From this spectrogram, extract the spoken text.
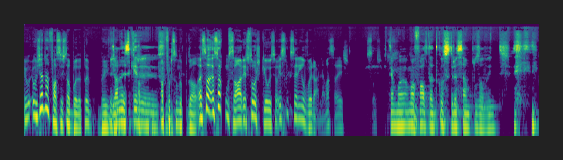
Eu, eu já não faço isto há boa tempo. Bem-vindos. Já nem sequer. eh, À força do pedal. É só, é só começar, as pessoas que eu, se se quiserem ouvir, olha, vocês. vocês. Isto é uma, uma falta de consideração pelos ouvintes.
